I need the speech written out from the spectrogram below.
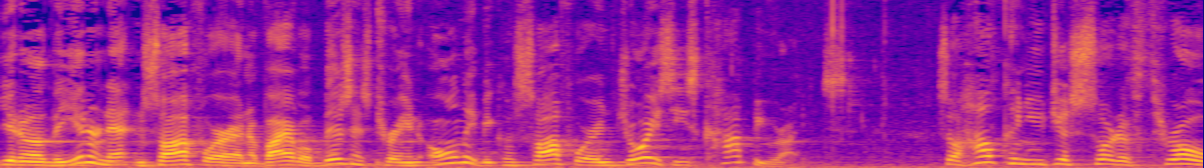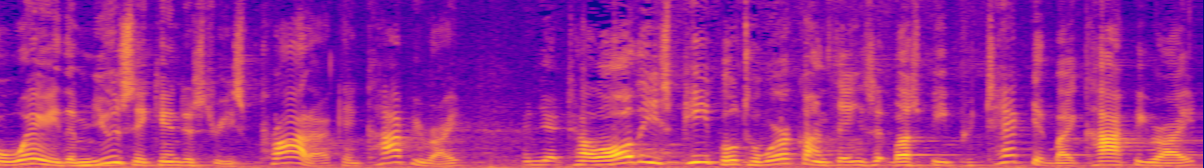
You know, the internet and software and a viable business train only because software enjoys these copyrights. So how can you just sort of throw away the music industry's product and copyright and yet tell all these people to work on things that must be protected by copyright,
